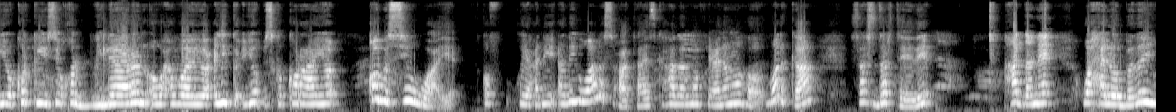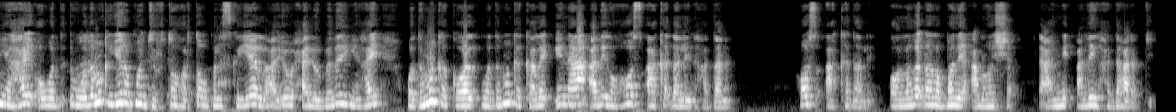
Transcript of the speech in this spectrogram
iyo korkiisii kor bilaaran oo waxawaaye cayilka ciyoob iska koraayo. Qofa si waaye. Qof yani adiga waa la socotaa iska hadal ma fiicna maho marka saas darteedii haddana waxaa loo badan yahay oo wadamanka yurub ma jirto horta oo baliska yeelaayo waxaa loo badan yahay wadamanka kale inaa adiga hoos aa ka dhalin haddana hoos aa ka dhalin oo laga dhalo badi caloosha yani adiga haddaa rabtid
